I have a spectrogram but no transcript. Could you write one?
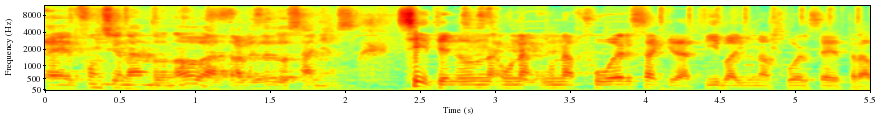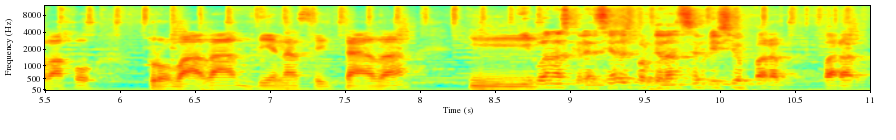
eh, funcionando ¿no? a través de los años. Sí, tienen una, una, una fuerza creativa y una fuerza de trabajo probada, bien aceitada y, buenas credenciales porque dan servicio para, para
